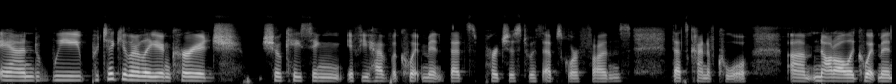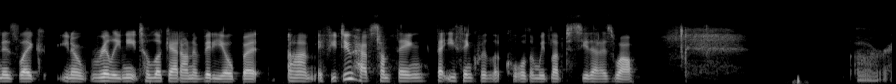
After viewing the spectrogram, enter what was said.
and we particularly encourage showcasing if you have equipment that's purchased with EPSCoR funds. That's kind of cool. Um, not all equipment is like, you know, really neat to look at on a video, but um, if you do have something that you think would look cool, then we'd love to see that as well. All right.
